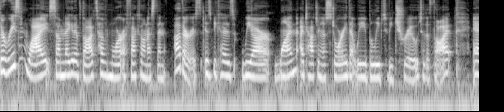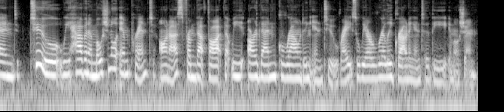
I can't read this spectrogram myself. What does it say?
The reason why some negative thoughts have more effect on us than others is because we are, one, attaching a story that we believe to be true to the thought, and two, we have an emotional imprint on us from that thought that we are then grounding into, right? So we are really grounding into the emotion.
